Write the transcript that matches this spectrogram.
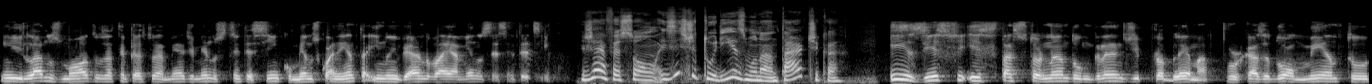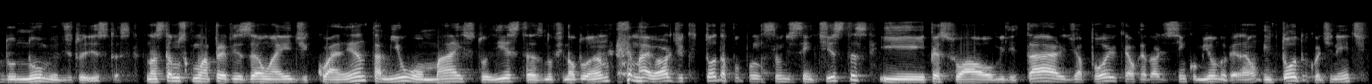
e lá nos módulos a temperatura média é menos 35, menos 40, e no inverno vai a menos 65. Jefferson, existe turismo na Antártica? E existe e está se tornando um grande problema por causa do aumento do número de turistas. Nós estamos com uma previsão aí de 40 mil ou mais turistas no final do ano, é maior do que toda a população de cientistas e pessoal militar e de apoio, que é ao redor de 5 mil no verão, em todo o continente.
